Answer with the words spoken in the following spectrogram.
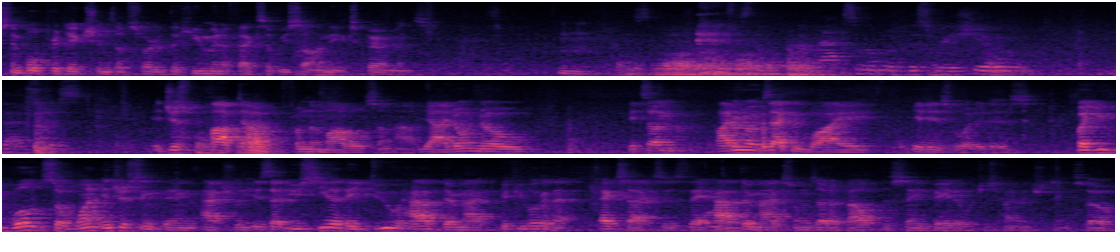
simple predictions of sort of the human effects that we saw in the experiments. Mhm. Is is the, the maximum of this ratio, that's just, It just popped out from the model somehow. Yeah, I don't know. It's un. I don't know exactly why it is what it is. But you will. So one interesting thing actually is that you see that they do have their max. If you look at the x-axis, they have their maximums at about the same beta, which is kind of interesting. So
